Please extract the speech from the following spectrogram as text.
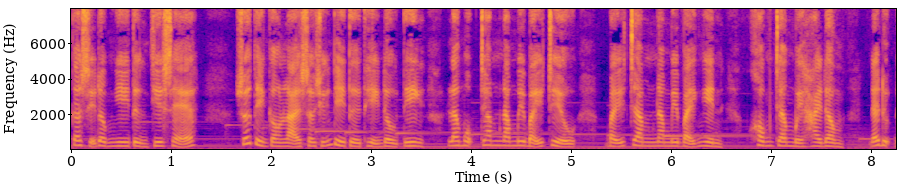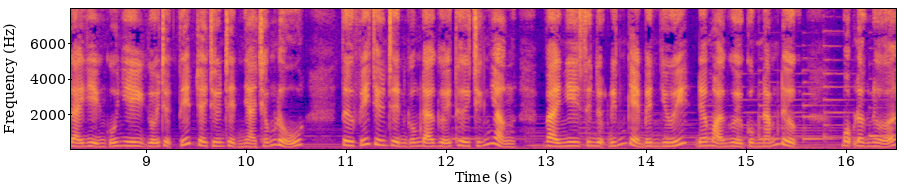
Ca sĩ Đông Nhi từng chia sẻ, Số tiền còn lại sau chuyến đi từ thiện đầu tiên là 157 triệu 757.012 đồng đã được đại diện của Nhi gửi trực tiếp cho chương trình Nhà chống lũ. Từ phía chương trình cũng đã gửi thư chứng nhận và Nhi xin được đính kèm bên dưới để mọi người cùng nắm được. Một lần nữa,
